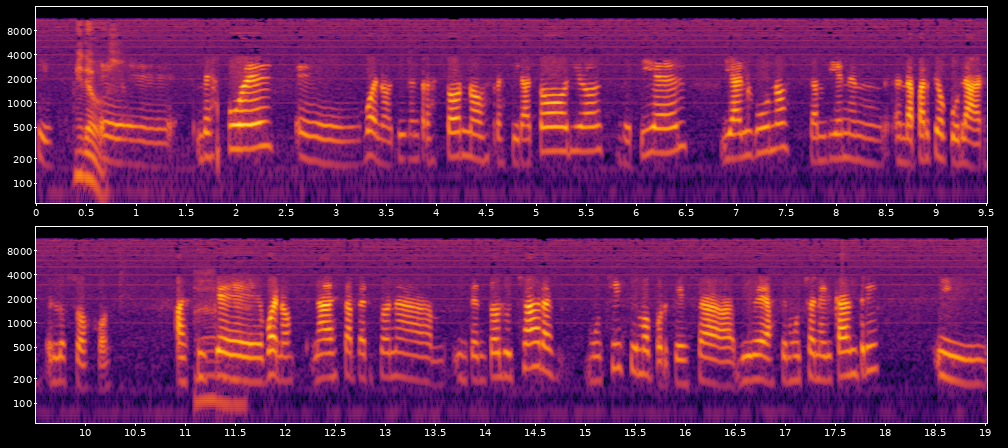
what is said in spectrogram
sí. Eh, después, bueno, tienen trastornos respiratorios, de piel y algunos también en, en la parte ocular, en los ojos. Así ah. que, bueno, nada, esta persona intentó luchar muchísimo porque ella vive hace mucho en el country y,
